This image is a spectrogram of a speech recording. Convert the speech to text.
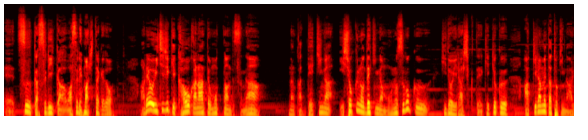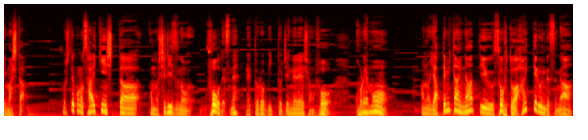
えー、2か3か忘れましたけど、あれを一時期買おうかなって思ったんですが、なんか出来が、移植の出来がものすごくひどいらしくて、結局諦めた時がありました。そしてこの最近知ったこのシリーズの4ですね。レトロビットジェネレーション4。これも、あの、やってみたいなっていうソフトは入ってるんですが、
